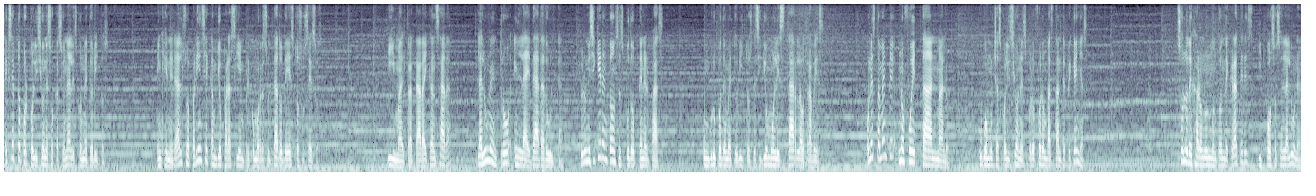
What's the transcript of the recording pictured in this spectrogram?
excepto por colisiones ocasionales con meteoritos. En general, su apariencia cambió para siempre como resultado de estos sucesos. Y maltratada y cansada, la Luna entró en la edad adulta, pero ni siquiera entonces pudo obtener paz un grupo de meteoritos decidió molestarla otra vez. Honestamente, no fue tan malo. Hubo muchas colisiones, pero fueron bastante pequeñas. Solo dejaron un montón de cráteres y pozos en la Luna,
